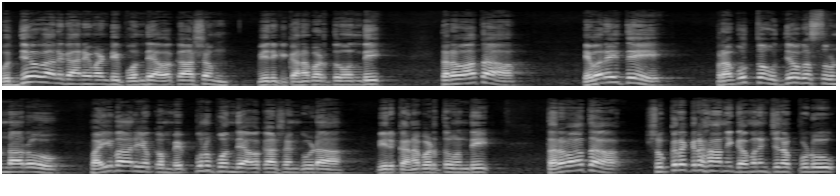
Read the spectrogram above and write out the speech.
ఉద్యోగాలు కానివ్వండి పొందే అవకాశం వీరికి కనబడుతూ ఉంది. తర్వాత ఎవరైతే ప్రభుత్వ ఉద్యోగస్తులు ఉన్నారో పైవారి యొక్క మెప్పును పొందే అవకాశం కూడా వీరు కనబడుతూ ఉంది. తర్వాత శుక్రగ్రహాన్ని గమనించినప్పుడు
